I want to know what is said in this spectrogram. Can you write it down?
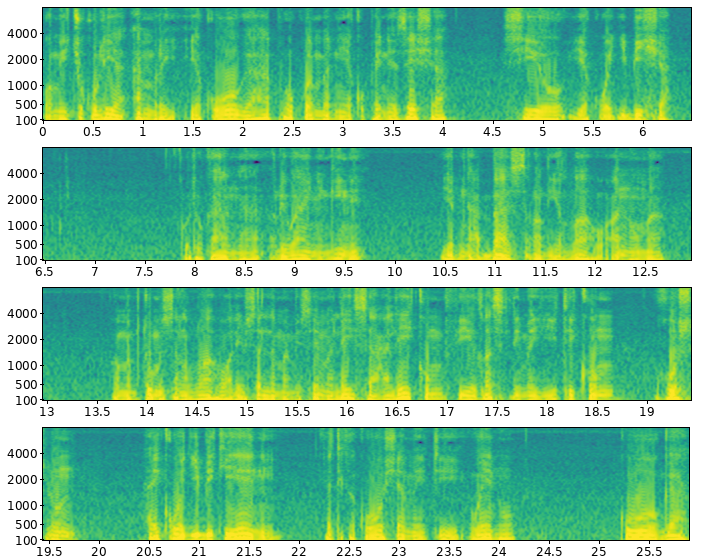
wameichukulia amri ya kuoga hapo kwamba ni ya kupendezesha sio ya kuwajibisha kutokana na riwaya nyingine ya Ibn Abbas radhiyallahu anhuma kwamba mtume sallallahu alaihi wasallam amesema laisa alaikum fi ghasli mayitikum ghuslun. Haikuwajibikieni katika kuosha maiti wenu kuoga.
